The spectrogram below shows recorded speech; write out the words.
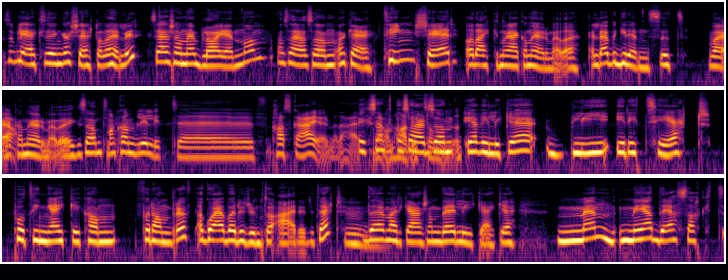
så blir jeg ikke så engasjert av det heller. Så jeg er sånn, jeg blar gjennom, og så er jeg sånn OK, ting skjer, og det er ikke noe jeg kan gjøre med det. Eller det er begrenset hva jeg Ja. kan gjøre med det. ikke sant? Man kan bli litt uh, Hva skal jeg gjøre med det her? Ikke sant? Og så er det det sånn, jeg vil ikke bli irritert på ting jeg ikke kan forandre. Da går jeg bare rundt og er irritert. Mm. Det merker jeg er sånn, det liker jeg ikke. Men med det sagt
